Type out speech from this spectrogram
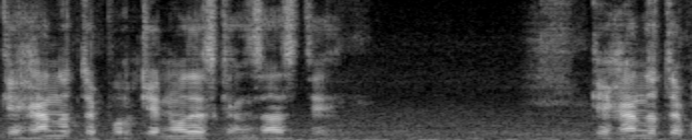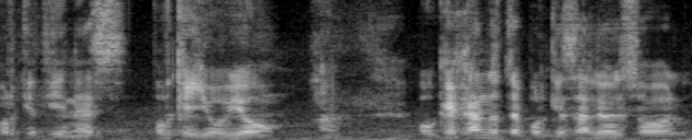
quejándote porque no descansaste, quejándote porque tienes, porque llovió, o quejándote porque salió el sol,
